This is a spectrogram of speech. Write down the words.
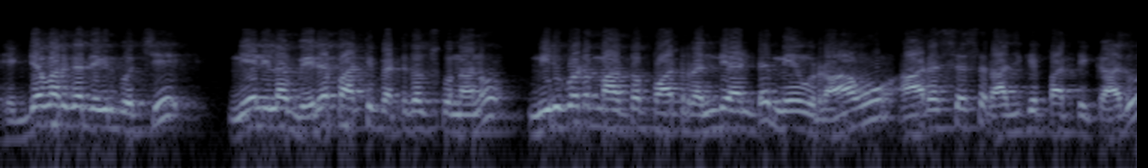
హెగ్డేవర్ గారి దగ్గరికి వచ్చి నేను ఇలా వేరే పార్టీ పెట్టదలుచుకున్నాను. మీరు కూడా మాతో పాటు రండి అంటే మేము రాము ఆర్ఎస్ఎస్ రాజకీయ పార్టీ కాదు.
